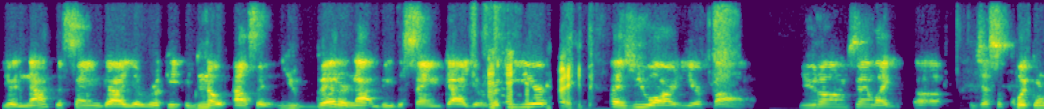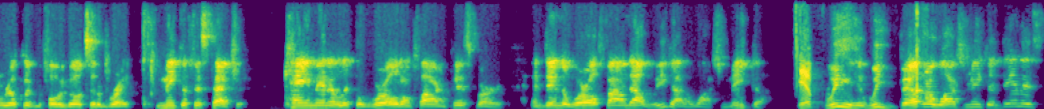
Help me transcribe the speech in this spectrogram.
you're not the same guy your rookie. No, I'll say it, you better not be the same guy your rookie year right. as you are in year five. You know what I'm saying? Like, uh, just a quick one, real quick before we go to the break. Minkah Fitzpatrick came in and lit the world on fire in Pittsburgh, and then the world found out we got to watch Minkah. Yep, we we better watch Minkah. Then it's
